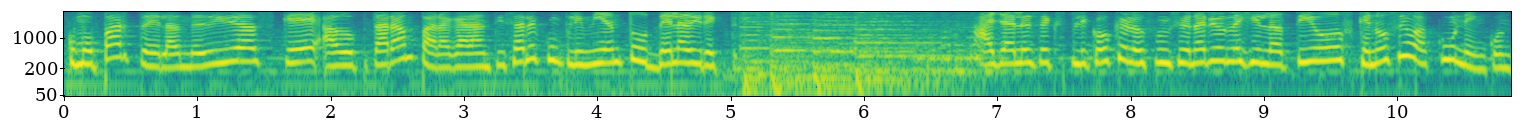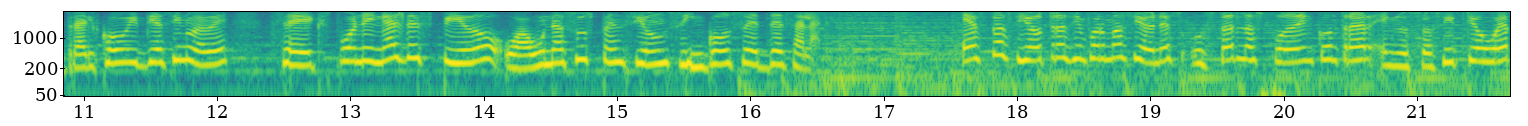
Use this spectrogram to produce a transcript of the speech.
como parte de las medidas que adoptarán para garantizar el cumplimiento de la directriz. Allá les explicó que los funcionarios legislativos que no se vacunen contra el COVID-19 se exponen al despido o a una suspensión sin goce de salario. Estas y otras informaciones usted las puede encontrar en nuestro sitio web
